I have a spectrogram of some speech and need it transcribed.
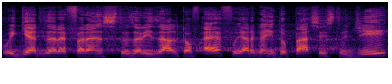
We get the reference to the result of f. We are going to pass this to G,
